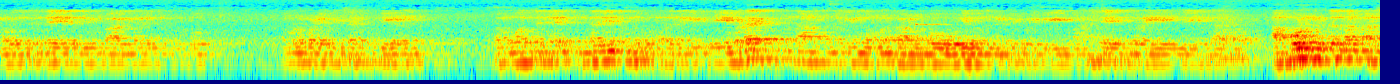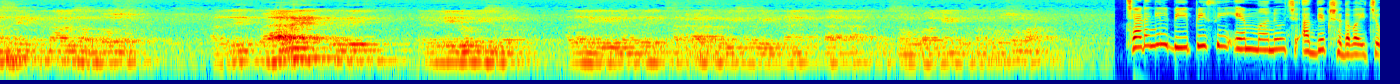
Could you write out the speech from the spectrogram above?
ലോകത്തിന്റെ ഏതെങ്കിലും ഭാഗങ്ങളിൽ നിൽക്കുമ്പോൾ നമ്മൾ പഠിപ്പിച്ച കുട്ടികൾ സമൂഹത്തിന്റെ ഉന്നതിയിൽ നിന്നുകൊണ്ട് അല്ലെങ്കിൽ എവിടെ നിന്നാണെന്നുണ്ടെങ്കിൽ നമ്മൾ കാണുമ്പോൾ ഓടി വന്ന് കെട്ടിപ്പിടിക്കുകയും ആശയം പറയുകയും ചെയ്യുന്ന അപ്പോൾ കിട്ടുന്ന മനസ്സിന് കിട്ടുന്ന ഒരു സന്തോഷം. അത് വേറെ ഒരു സർക്കാർ ചടങ്ങിൽ B P C M Manoj അധ്യക്ഷത വഹിച്ചു.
